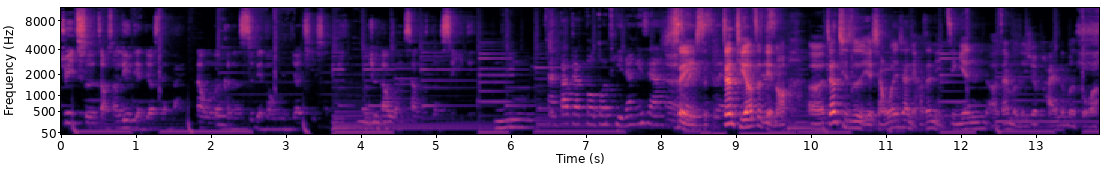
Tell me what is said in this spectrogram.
最迟早上六点就要 stand by，那我们可能四点多五点就要起身，然后就到晚上的十一点。嗯。让大家多多体谅一下摄影师，这样提到这点哦，呃，这样其实也想问一下你，好像你经验呃在马来西亚拍那么多啊，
